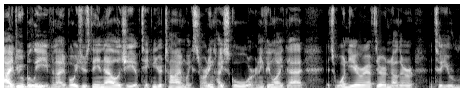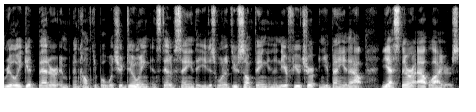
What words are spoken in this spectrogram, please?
I do believe, and I've always used the analogy of taking your time, like starting high school or anything like that. It's one year after another until you really get better and, and comfortable what you're doing instead of saying that you just want to do something in the near future and you bang it out. Yes, there are outliers.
